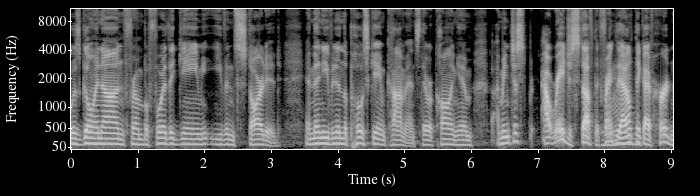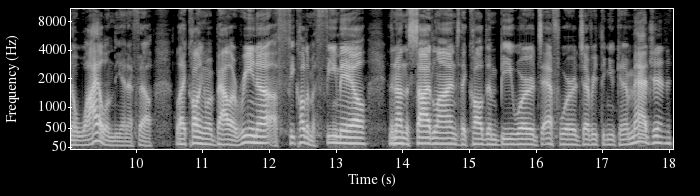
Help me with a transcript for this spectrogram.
was going on from before the game even started. And then even in the post-game comments, they were calling him, I mean, just outrageous stuff that frankly I don't mm. think I've heard in a while in the NFL. Like calling him a ballerina, a fe- called him a female. And then on the sidelines, they called him B words, F words, everything you can imagine.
